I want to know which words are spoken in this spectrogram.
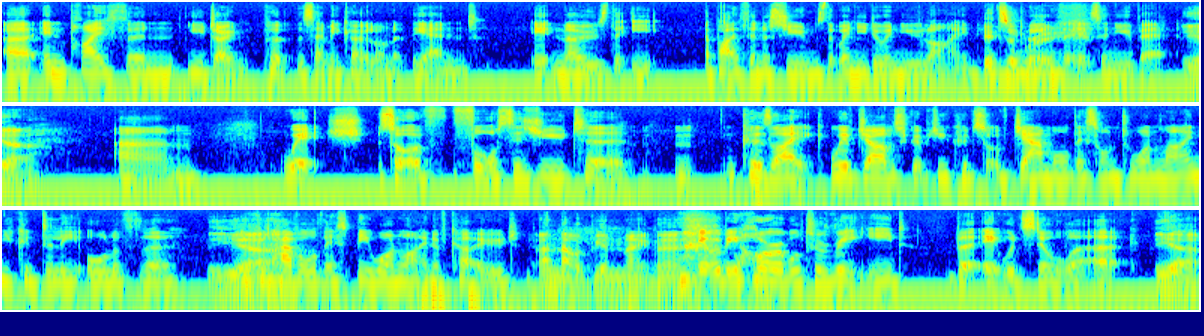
Uh, in Python, you don't put the semicolon at the end. It knows that e- Python assumes that when you do a new line, It's you a mean that it's a new bit yeah. um, which sort of forces you to because like with javascript you could sort of jam all this onto one line you could delete all of the Yeah. you could have all this be one line of code and that would be a nightmare. it would be horrible to read but it would still work yeah.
